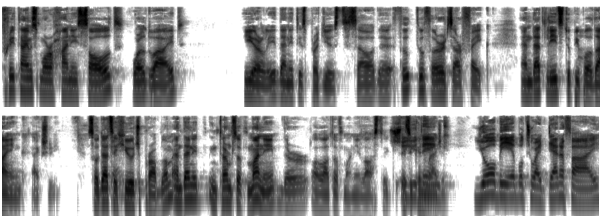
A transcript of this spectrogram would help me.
three times more honey sold worldwide yearly than it is produced. So the th- two thirds are fake. And that leads to people dying, actually. So that's a huge problem. And then it, in terms of money, there are a lot of money lost, So as you, you can think imagine. you'll be able to identify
